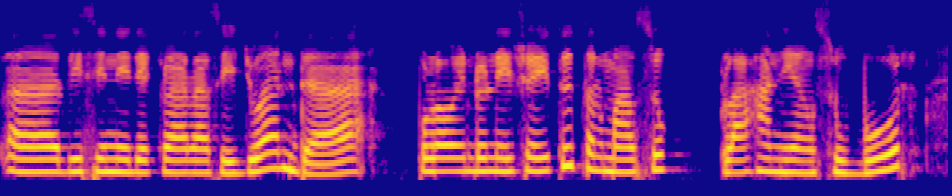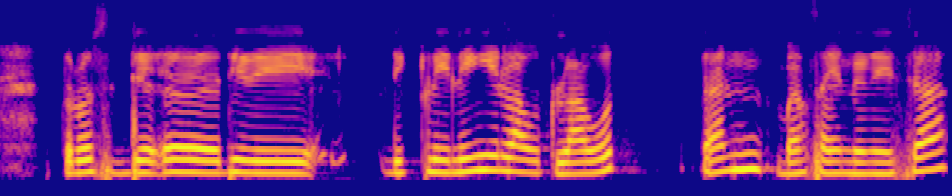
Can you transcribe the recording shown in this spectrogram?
uh, di sini deklarasi Juanda Pulau Indonesia itu termasuk lahan yang subur terus di, uh, di dikelilingi laut-laut dan bangsa Indonesia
